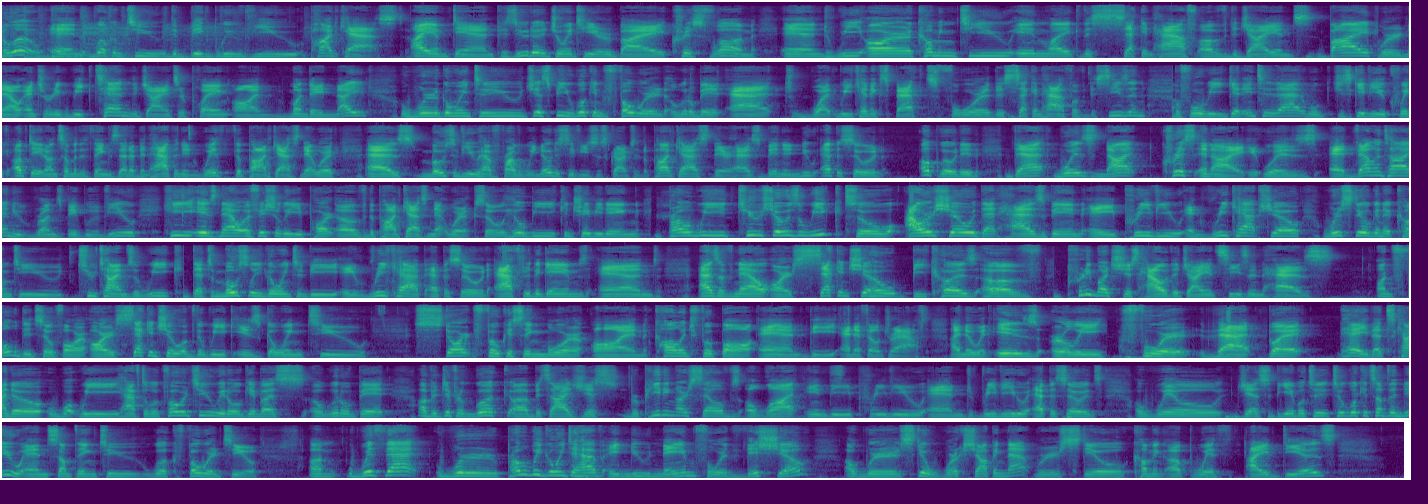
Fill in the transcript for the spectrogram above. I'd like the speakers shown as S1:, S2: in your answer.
S1: Hello, and welcome to the Big Blue View podcast. I am Dan Pizzuta, joined here by Chris Pflum, and we are coming to you in like the second half of the Giants' bye. We're now entering week 10. The Giants are playing on Monday night. We're going to just be looking forward a little bit at what we can expect for the second half of the season. Before we get into that, we'll just give you a quick update on some of the things that have been happening with the podcast network. As most of you have probably noticed if you subscribe to the podcast, there has been a new episode uploaded that was not Chris and I. It was Ed Valentine, who runs Big Blue View. He is now officially part of the podcast network, so he'll be contributing probably two shows a week. So, our show that has been a preview and recap show, we're still going to come to you two times a week. That's mostly going to be a recap episode after the games, and as of now, our second show because of pretty much just how the Giant season has unfolded so far, our second show of the week is going to start focusing more on college football and the NFL draft. I know it is early for that, but hey, that's kind of what we have to look forward to. It'll give us a little bit of a different look, uh, besides just repeating ourselves a lot in the preview and review episodes. We'll just be able to, to look at something new and something to look forward to. Um, with that, we're probably going to have a new name for this show. Uh, we're still workshopping that. We're still coming up with ideas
